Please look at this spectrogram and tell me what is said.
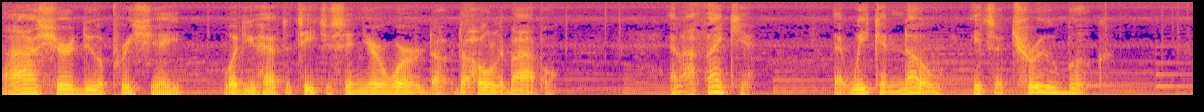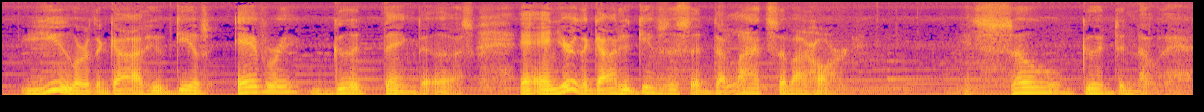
I sure do appreciate what do you have to teach us in your word, the, the Holy Bible. And I thank you that we can know it's a true book. You are the God who gives every good thing to us. And you're the God who gives us the delights of our heart. It's so good to know that.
